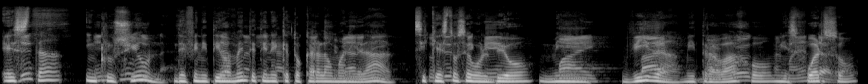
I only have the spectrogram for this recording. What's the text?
Esta inclusión definitivamente tiene que tocar a la humanidad. Así que esto se volvió mi vida, mi trabajo, mi esfuerzo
